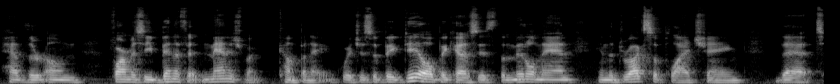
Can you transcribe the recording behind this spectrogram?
have their own pharmacy benefit management company, which is a big deal because it's the middleman in the drug supply chain that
